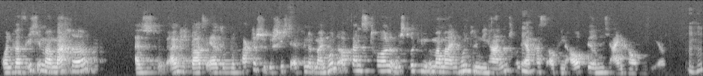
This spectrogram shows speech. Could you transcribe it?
Und was ich immer mache, also eigentlich war es eher so eine praktische Geschichte, er findet meinen Hund auch ganz toll und ich drücke ihm immer meinen Hund in die Hand und mhm. er passt auf ihn auf, während ich einkaufen gehe. Mhm.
